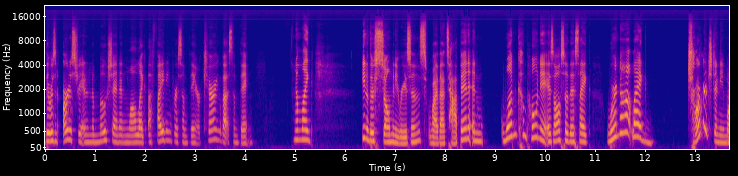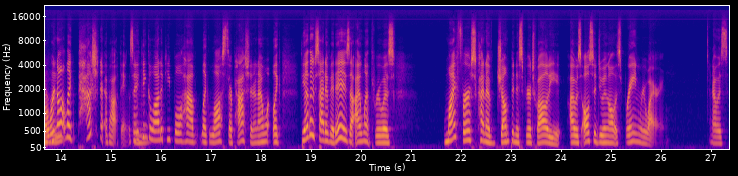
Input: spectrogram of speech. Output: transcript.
there was an artistry and an emotion and like a fighting for something or caring about something and i'm like you know there's so many reasons why that's happened and one component is also this like we're not like charged anymore. We're Mhm. not like passionate about things. And I think a lot of people have like lost their passion. And I want like the other side of it is that I went through was my first kind of jump into spirituality. I was also doing all this brain rewiring. And I was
